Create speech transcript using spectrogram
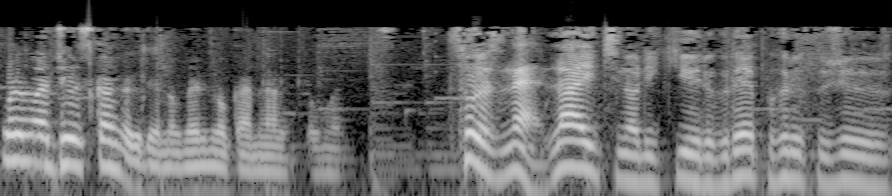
これはジュース感覚で飲めるのかなと思います。そうですね。ライチのリキュール、グレープフルーツジュー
